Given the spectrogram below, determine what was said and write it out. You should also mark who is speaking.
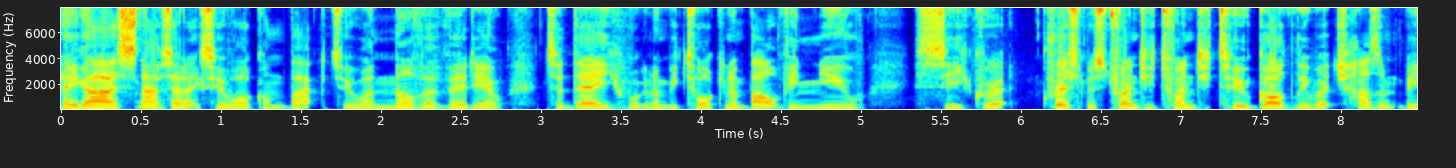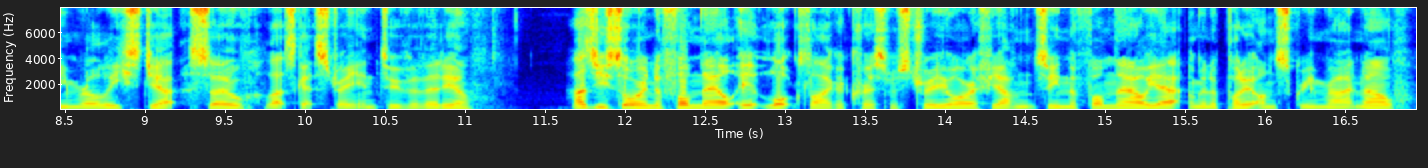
Speaker 1: Hey guys, SnipesZX here, welcome back to another video. Today we're going to be talking about the new secret Christmas 2022 Godly which hasn't been released yet, so let's get straight into the video. As you saw in the thumbnail, it looks like a Christmas tree, or if you haven't seen the thumbnail yet, I'm going to put it on screen right now.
